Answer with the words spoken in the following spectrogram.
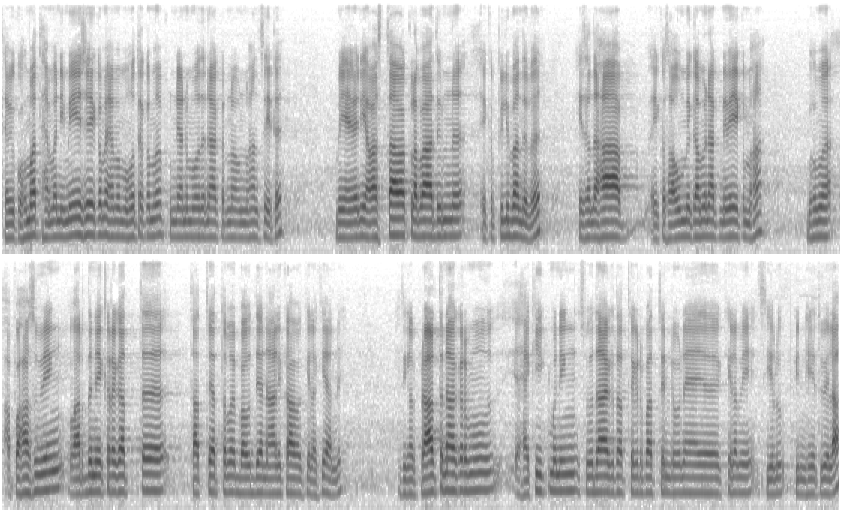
තැවි කොහොමත් හැම නිමේශයකම හැම මොහොතකම පුුණ්‍යන මෝදනා කරන උන්වහන්සේට. මේ එවැනි අවස්ථාවක් ලබා දුන්න එක පිළිබඳව ඒ සඳහා ඒක සෞම්‍ය ගමනක් නෙවේ එක මහා බොහොම අපහසුවෙන් වර්ධනය කරගත්ත තත්ත්වයක් තමයි බෞද්ධ නාලිකාව කියලා කියන්නේ. ඉතින් ප්‍රාර්ථනා කරමු හැකික්මනින් සෝදායක තත්වයකට පත්වෙන්ට ඕනෑය කියල මේ සියලු පින් හේතු වෙලා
